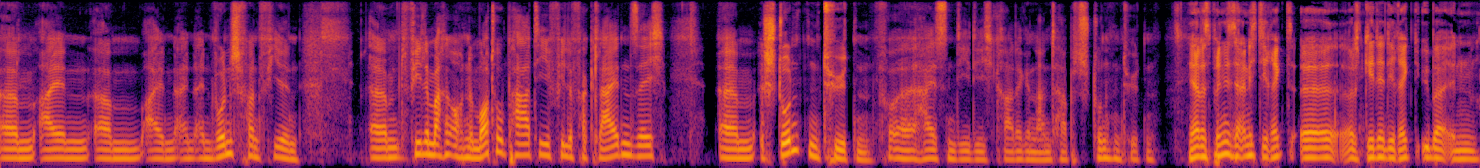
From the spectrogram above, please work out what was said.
ähm, ein, ähm, ein, ein, ein Wunsch von vielen. Ähm, viele machen auch eine Motto-Party, viele verkleiden sich. Ähm, Stundentüten äh, heißen die, die ich gerade genannt habe. Stundentüten. Ja, das bringt uns ja eigentlich direkt, äh, es geht ja direkt über in,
